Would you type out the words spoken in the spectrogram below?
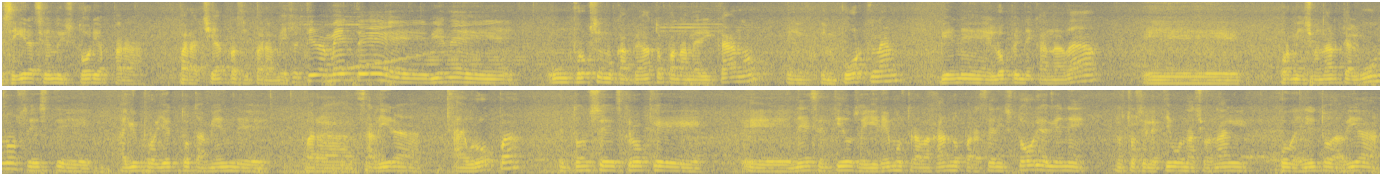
seguir haciendo historia para, para Chiapas y para México. Efectivamente viene un próximo campeonato panamericano en, Portland, viene el Open de Canadá, eh, por mencionarte algunos, este, hay un proyecto también de, para salir a, Europa, entonces creo que eh, en ese sentido seguiremos trabajando para hacer historia, viene nuestro selectivo nacional juvenil todavía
